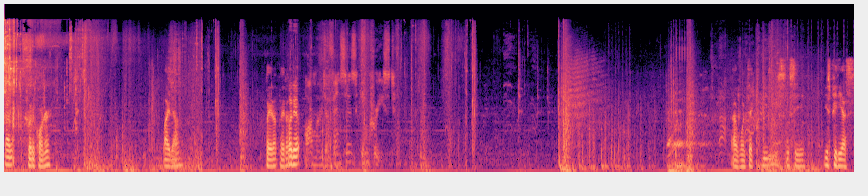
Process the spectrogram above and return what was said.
Got it. Go to corner. Lie down. Play it up, play it up. Put it. up. Armor defenses increased. I have one tick. Use, let's see. Use PDS.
